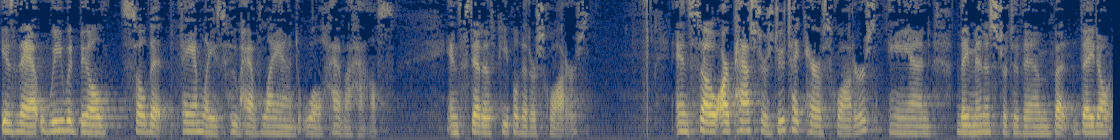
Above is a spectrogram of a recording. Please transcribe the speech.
is that we would build so that families who have land will have a house instead of people that are squatters. And so our pastors do take care of squatters and they minister to them, but they don't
